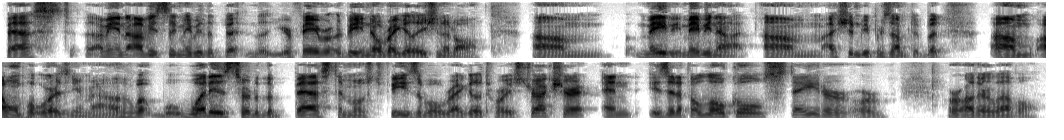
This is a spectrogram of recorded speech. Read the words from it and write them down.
best? I mean, obviously, maybe the your favorite would be no regulation at all. Um, maybe, maybe not. Um, I shouldn't be presumptive, but um, I won't put words in your mouth. What what is sort of the best and most feasible regulatory structure, and is it at the local, state, or or, or other level?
